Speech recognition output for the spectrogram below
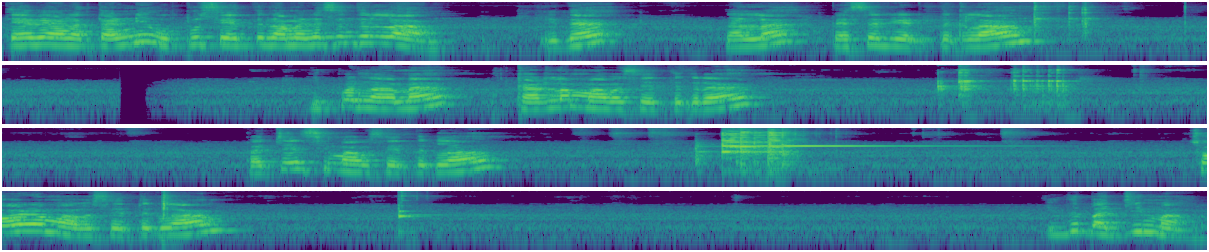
தேவையான தண்ணி உப்பு சேர்த்து நம்ம என்ன செஞ்சிடலாம்? இதை நல்லா பெசரி எடுத்துக்கலாம். இப்போ நாம் கடலை மாவை சேர்த்துக்கிறேன். பச்சரிசி மாவு சேர்த்துக்கலாம். சோழ மாவு சேர்த்துக்கலாம். இது பஜ்ஜி மாவு.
